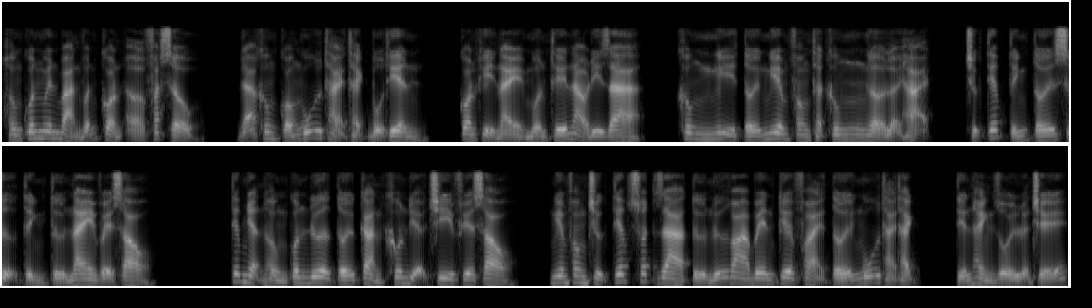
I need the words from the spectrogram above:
Hồng Quân nguyên bản vẫn còn ở phát sầu, đã không có ngũ thải thạch bổ thiên, con khỉ này muốn thế nào đi ra, không nghĩ tới Nghiêm Phong thật không ngờ lợi hại, trực tiếp tính tới sự tỉnh từ nay về sau. Tiếp nhận Hồng Quân đưa tới càn khôn địa chi phía sau, Nghiêm Phong trực tiếp xuất ra từ nữ hoa bên kia phải tới ngũ thải thạch, tiến hành rồi luyện chế.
